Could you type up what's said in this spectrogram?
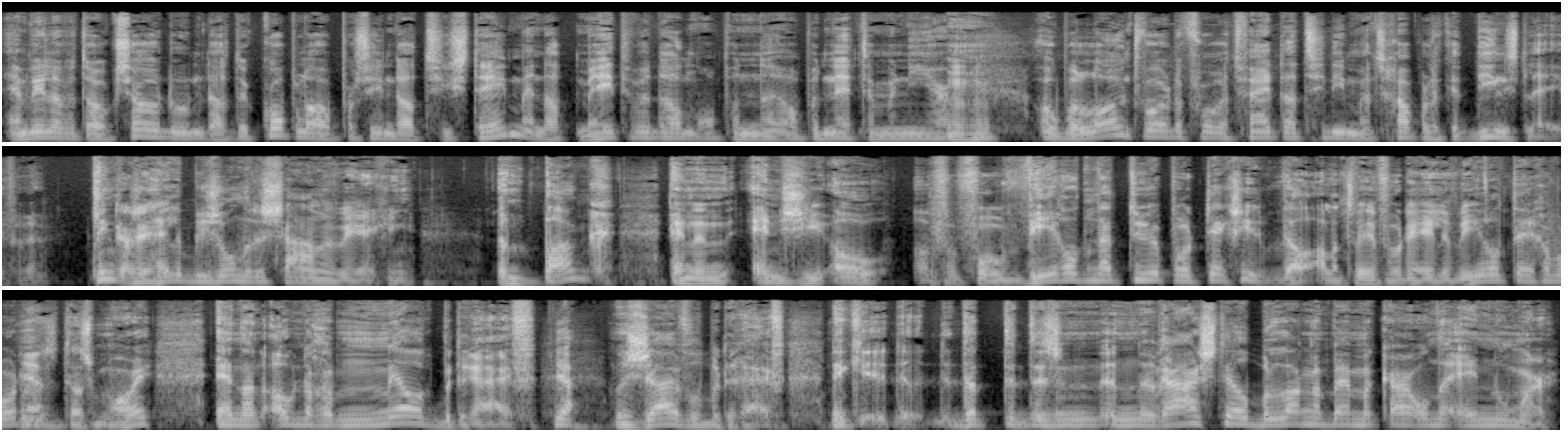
En willen we het ook zo doen dat de koplopers in dat systeem, en dat meten we dan op een, eh, op een nette manier, ook beloond worden voor het feit dat ze die maatschappelijke dienst leveren. Klinkt als een hele bijzondere samenwerking. Een bank en een NGO voor wereldnatuurprotectie. Wel alle twee voor de hele wereld tegenwoordig. Ja. Dus dat is mooi. En dan ook nog een melkbedrijf. Ja. Een zuivelbedrijf. Denk je, dat, dat is een, een raar stel belangen bij elkaar onder één noemer.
